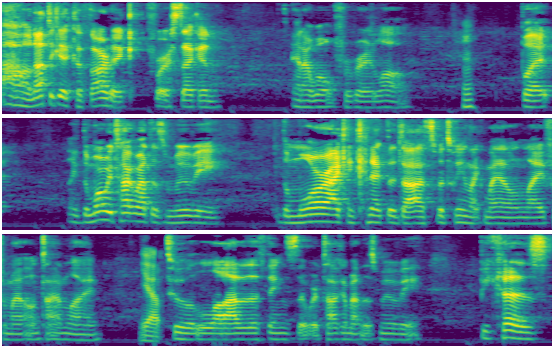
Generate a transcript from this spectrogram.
Oh, not to get cathartic for a second, and I won't for very long. Hmm. But like the more we talk about this movie, the more I can connect the dots between like my own life and my own timeline. Yeah. To a lot of the things that we're talking about in this movie. Because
